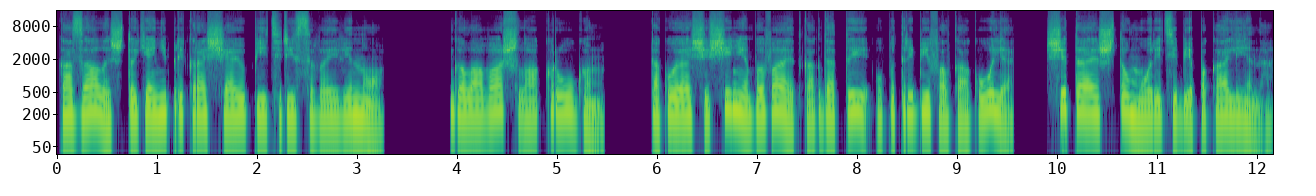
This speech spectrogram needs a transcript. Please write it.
Казалось, что я не прекращаю пить рисовое вино. Голова шла кругом. Такое ощущение бывает, когда ты, употребив алкоголя, считаешь, что море тебе по колено.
